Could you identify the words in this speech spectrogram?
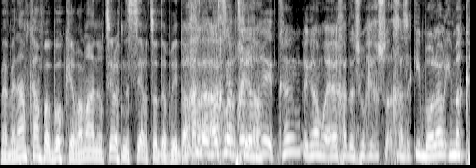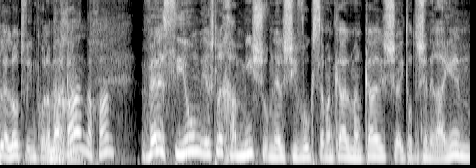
והבן אדם קם בבוקר ואמר, אני רוצה להיות נשיא ארצות הברית, נשיא אחלה ארצות בחירה. הברית. כן, לגמרי, היה אחד האנשים הכי חזקים בעולם, עם הקללות ועם כל הבלאגן. נכון, נכון. ולסיום, יש לך מישהו, מנהל שיווק, סמנכ"ל, מנכ"ל, שהיית רוצה שנראיין,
